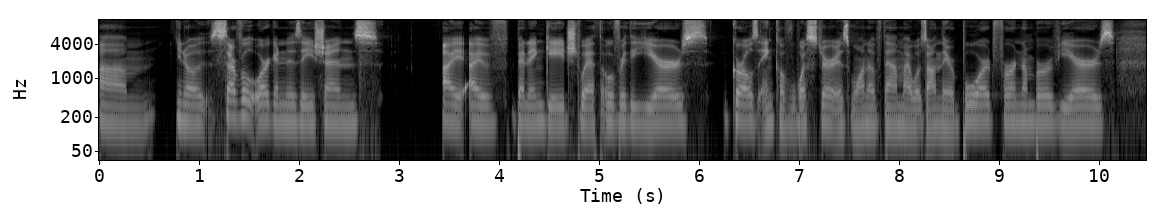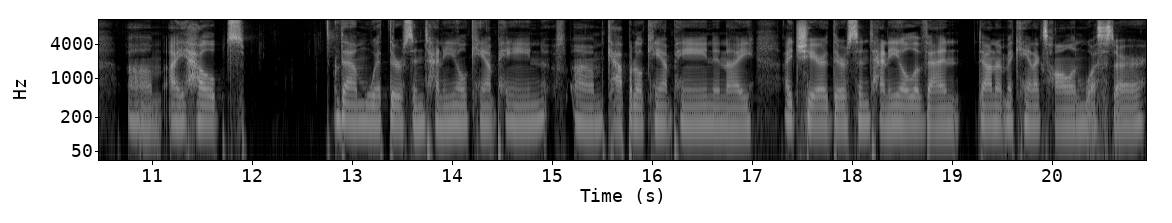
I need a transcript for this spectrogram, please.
Um, you know, several organizations I, I've been engaged with over the years. Girls Inc. of Worcester is one of them. I was on their board for a number of years. Um, I helped them with their centennial campaign, um, capital campaign, and I I chaired their centennial event down at Mechanics Hall in Worcester.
